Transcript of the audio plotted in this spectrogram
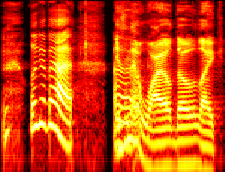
Look at that. Isn't Uh, that wild though? Like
